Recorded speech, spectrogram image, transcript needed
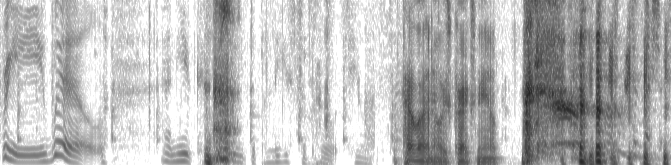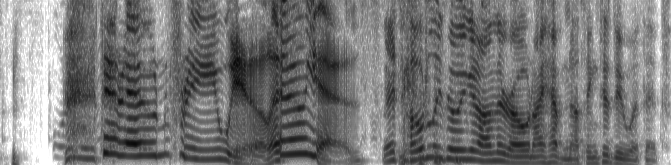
free will. And you can read the police reports yourself. That line always cracks me up. Their own free will. Oh yes. They're totally doing it on their own. I have nothing to do with it.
